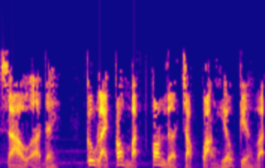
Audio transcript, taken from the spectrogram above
Sao ở đây? Cũng lại có mặt con lừa chọc Quảng Hiếu kia vậy.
